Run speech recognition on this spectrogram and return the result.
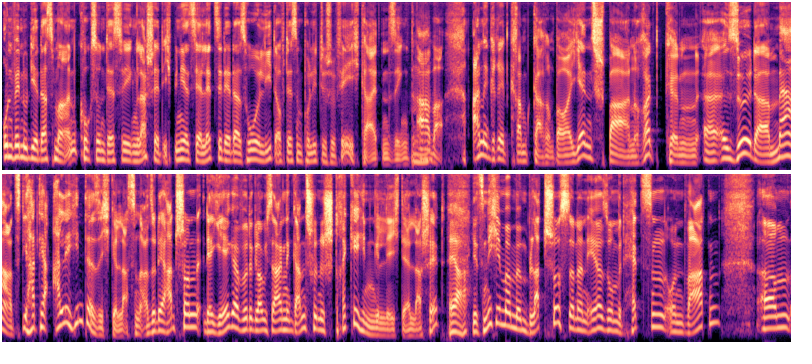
Und wenn du dir das mal anguckst und deswegen Laschet, ich bin jetzt der Letzte, der das hohe Lied auf dessen politische Fähigkeiten singt. Mhm. Aber Annegret Kramp-Karrenbauer, Jens Spahn, Röttgen, äh, Söder, Merz, die hat er alle hinter sich gelassen. Also der hat schon, der Jäger würde, glaube ich, sagen, eine ganz schöne Strecke hingelegt, der Laschet. Ja. Jetzt nicht immer mit dem Blattschuss, sondern eher so mit Hetzen und Warten. Ähm,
